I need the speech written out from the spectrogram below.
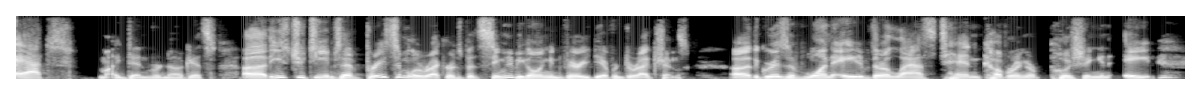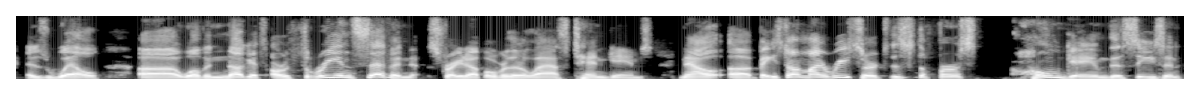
at my Denver Nuggets. Uh, these two teams have pretty similar records, but seem to be going in very different directions. Uh, the Grizz have won eight of their last ten, covering or pushing an eight as well. Uh, while the Nuggets are three and seven straight up over their last ten games. Now, uh, based on my research, this is the first home game this season.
